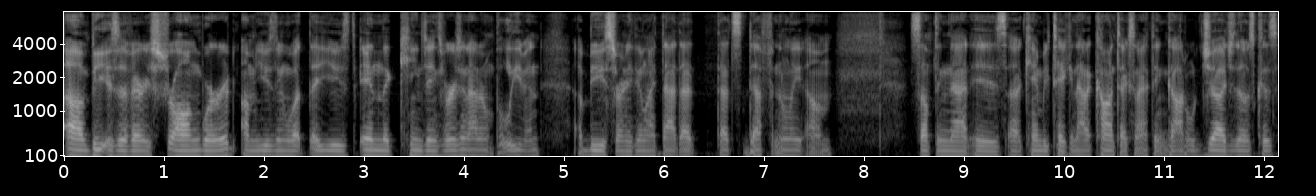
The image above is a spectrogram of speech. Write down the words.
um, beat is a very strong word. I'm using what they used in the King James version. I don't believe in abuse or anything like that. That that's definitely um, something that is uh, can be taken out of context, and I think God will judge those because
